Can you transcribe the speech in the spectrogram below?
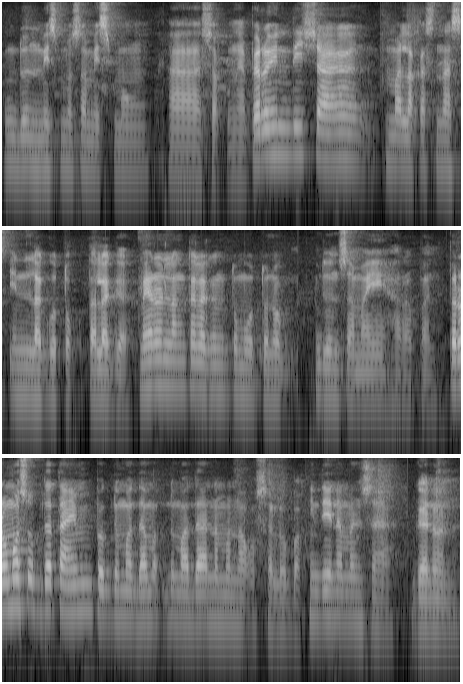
kung doon mismo sa mismong ah, shock niya. Pero hindi siya malakas na in lagotok talaga. Meron lang talagang tumutunog doon sa may harapan. Pero most of the time, pag dumada, dumadaan naman ako sa lubak, hindi naman siya ganun.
